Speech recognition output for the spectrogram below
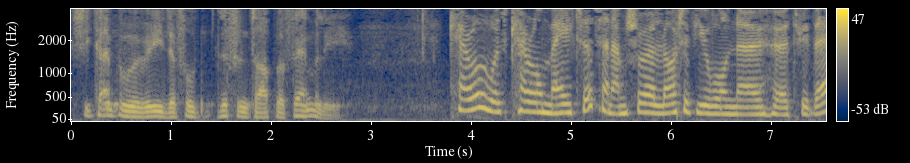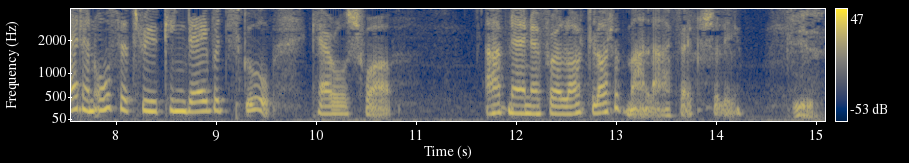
she came from a very different, different type of family. Carol was Carol Matus, and I'm sure a lot of you will know her through that, and also through King David's School, Carol Schwab. I've known her for a lot, lot of my life, actually. Yes,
